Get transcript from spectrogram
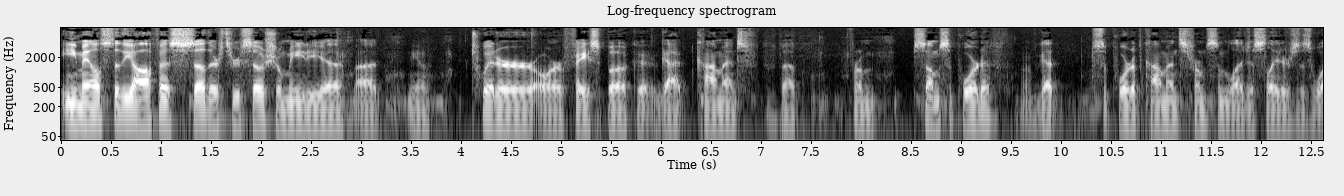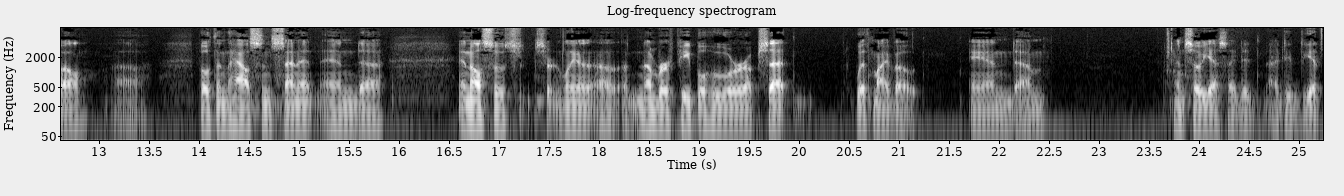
emails to the office, other through social media, uh, you know, Twitter or Facebook. Uh, got comments about, from some supportive. I've got supportive comments from some legislators as well, uh, both in the House and Senate, and uh, and also c- certainly a, a number of people who were upset with my vote, and um, and so yes, I did I did get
